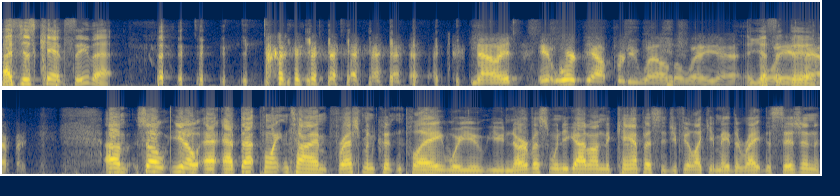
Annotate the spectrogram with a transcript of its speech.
I just can't see that. no, it it worked out pretty well the way uh, yes, the way it did. It happened. Um, so you know, at, at, that point in time, freshmen couldn't play. Were you you nervous when you got onto campus? Did you feel like you made the right decision?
